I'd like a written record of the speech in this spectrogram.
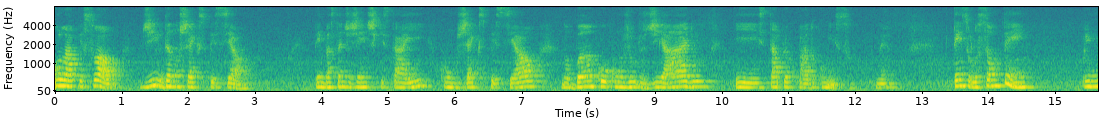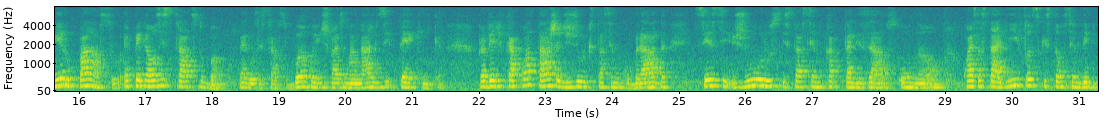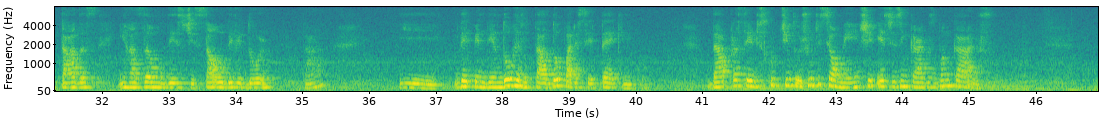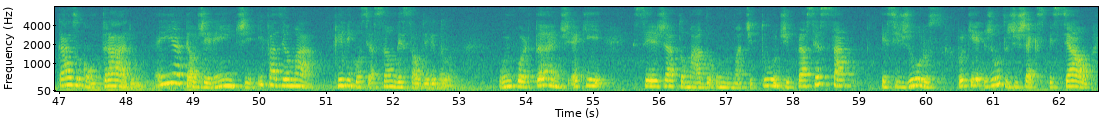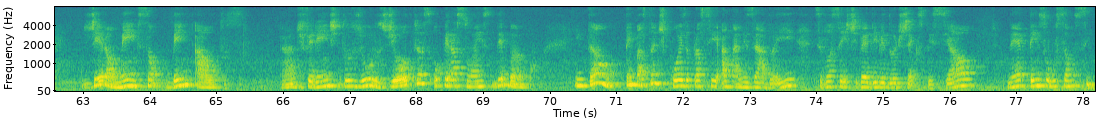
Olá pessoal, dívida no cheque especial. Tem bastante gente que está aí com um cheque especial no banco, com juros diários e está preocupado com isso. Né? Tem solução? Tem. Primeiro passo é pegar os extratos do banco. Pega os extratos do banco, a gente faz uma análise técnica para verificar qual a taxa de juros que está sendo cobrada, se esses juros está sendo capitalizados ou não, quais as tarifas que estão sendo debitadas em razão deste saldo devedor, tá? E dependendo do resultado do parecer técnico, dá para ser discutido judicialmente estes encargos bancários. Caso contrário, é ir até o gerente e fazer uma renegociação desse saldo devedor. O importante é que seja tomado uma atitude para cessar esses juros, porque juros de cheque especial geralmente são bem altos, tá? diferente dos juros de outras operações de banco. Então, tem bastante coisa para ser analisado aí, se você estiver devedor de cheque especial, né, tem solução sim.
